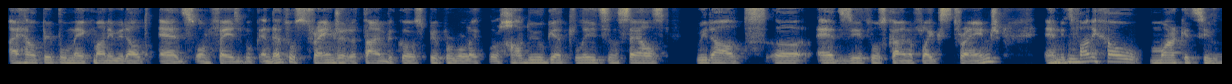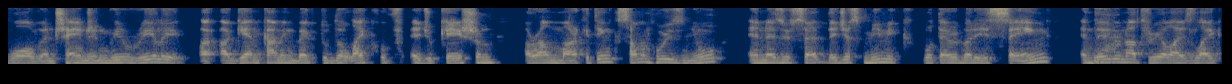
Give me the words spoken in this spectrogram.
I help people make money without ads on Facebook. And that was strange at the time because people were like, well, how do you get leads and sales without uh, ads? It was kind of like strange. And mm-hmm. it's funny how markets evolve and change. And we're really, uh, again, coming back to the lack of education around marketing. Someone who is new, and as you said, they just mimic what everybody is saying. And they yeah. do not realize, like,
